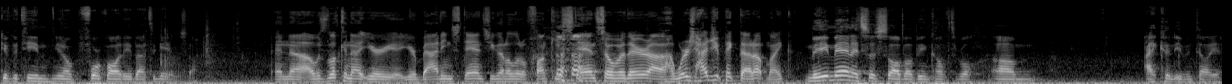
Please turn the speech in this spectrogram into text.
give the team you know four quality at bats a game. So. And uh, I was looking at your your batting stance. You got a little funky stance over there. Uh, where's how'd you pick that up, Mike? Me, man, it's just all about being comfortable. Um, I couldn't even tell you.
